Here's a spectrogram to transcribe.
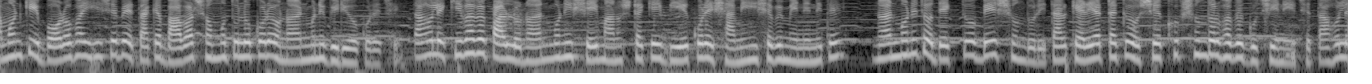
এমনকি বড় ভাই হিসেবে তাকে বাবার সম্মতুল্য করেও নয়নমণি ভিডিও করেছে। তাহলে কীভাবে পারল নয়নমণি সেই মানুষটাকেই বিয়ে করে স্বামী হিসেবে মেনে নিতে? নয়নমণি তো দেখতেও বেশ সুন্দরী। তার ক্যারিয়ারটাকেও সে খুব সুন্দরভাবে গুছিয়ে নিয়েছে। তাহলে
